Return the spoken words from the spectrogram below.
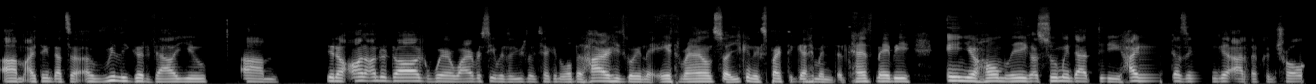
Um, I think that's a, a really good value. Um, you know, on underdog where wide receivers are usually taken a little bit higher, he's going in the eighth round. So you can expect to get him in the 10th, maybe in your home league, assuming that the hype doesn't get out of control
